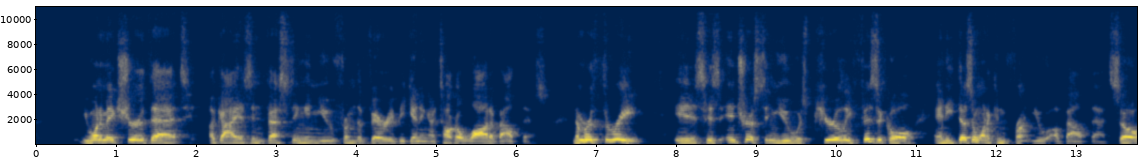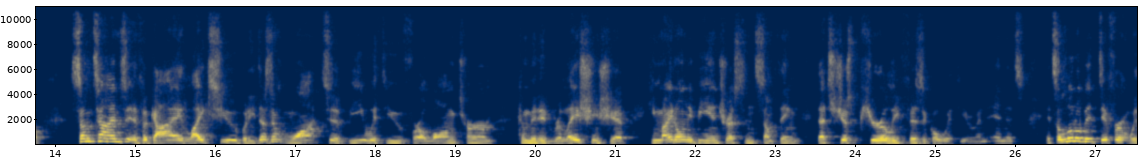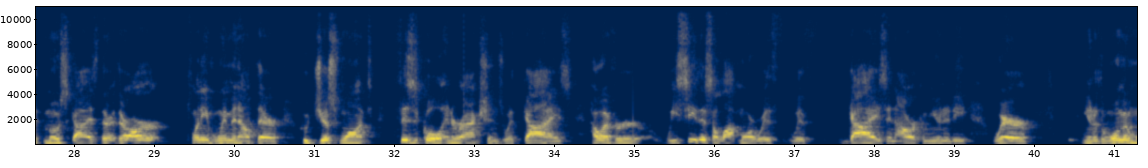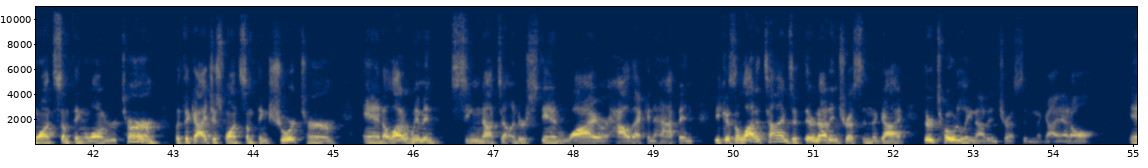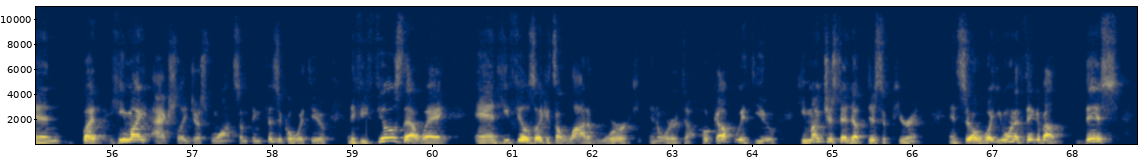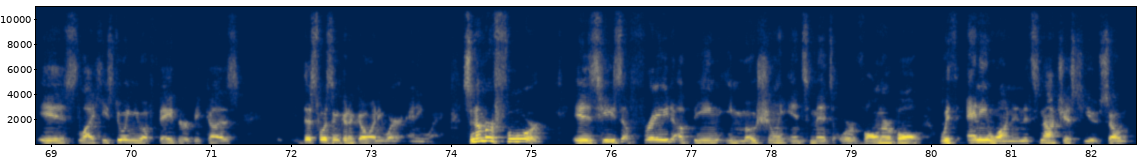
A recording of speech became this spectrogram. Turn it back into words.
you want to make sure that a guy is investing in you from the very beginning. I talk a lot about this. Number three is his interest in you was purely physical and he doesn't want to confront you about that. So sometimes if a guy likes you, but he doesn't want to be with you for a long term committed relationship, he might only be interested in something that's just purely physical with you. And and it's it's a little bit different with most guys. There there are plenty of women out there who just want physical interactions with guys. However, we see this a lot more with with guys in our community where you know the woman wants something longer term but the guy just wants something short term and a lot of women seem not to understand why or how that can happen because a lot of times, if they're not interested in the guy, they're totally not interested in the guy at all. And but he might actually just want something physical with you. And if he feels that way and he feels like it's a lot of work in order to hook up with you, he might just end up disappearing. And so, what you want to think about this is like he's doing you a favor because this wasn't going to go anywhere anyway. So, number four is he's afraid of being emotionally intimate or vulnerable with anyone, and it's not just you. So,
